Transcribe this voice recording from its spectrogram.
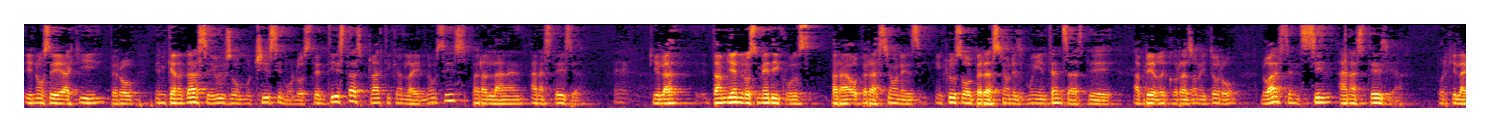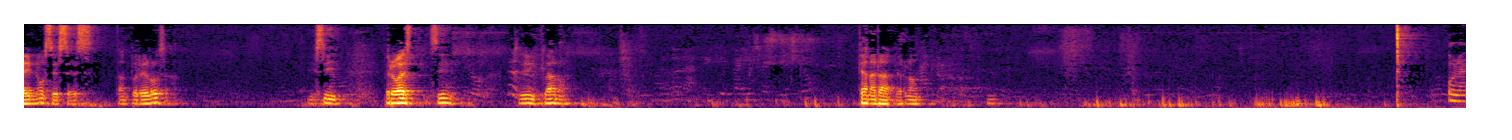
y no sé aquí, pero en Canadá se usa muchísimo. Los dentistas practican la hipnosis para la an- anestesia. Que la- también los médicos para operaciones, incluso operaciones muy intensas de abrir el corazón y todo, lo hacen sin anestesia, porque la hipnosis es tan poderosa. Y sí, pero es, sí, sí, claro. Canadá, perdón. Hola.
